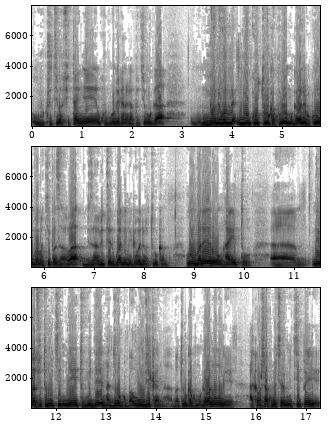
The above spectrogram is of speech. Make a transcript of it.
ubucuti bafitanye ukuntu bumvikanaga ku kibuga. Noneho no guturuka kuri uwo mugabane kuko urumva amakipe bizaba biterwa n'imigabane baturukamo. Urumva rero nka eto eh, niba afite umukinnyi tuvuge nka drogba bumvikana baturuka ku mugabane umwe akaba ashaka kumushyira mu ikipe ye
